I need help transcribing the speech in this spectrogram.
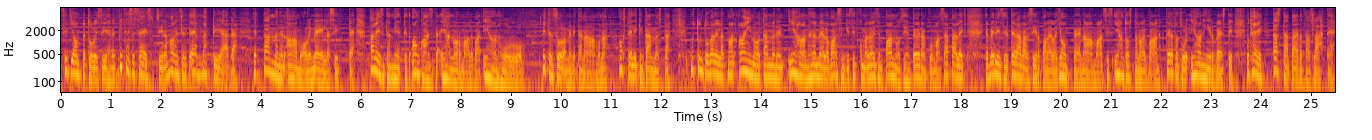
Sitten Jompe tuli siihen, että miten sä seisut siinä? Mä olin sillä, että en mä tiedä. Että tämmönen aamu oli meillä sitten. Väliin sitä miettii, että onkohan sitä ihan normaali vai ihan hullu. Miten sulla meni tänä aamuna? Onko teilläkin tämmöstä? Musta tuntuu välillä, että mä oon ainoa tämmönen ihan hömelö, varsinkin sit kun mä löin sen pannun siihen pöydän kulmaan säpäleiksi ja vedin sillä terävällä sirpaleella jomppeen naamaan. Siis ihan tosta noin vaan. Verta tuli ihan hirveesti. Mut hei, tästä päivä taas lähtee.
